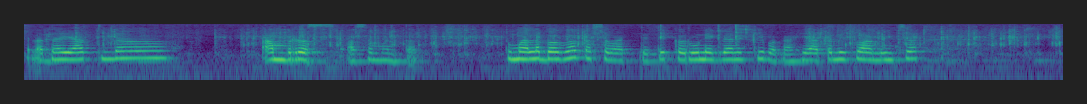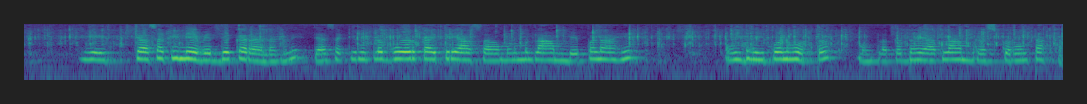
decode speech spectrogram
त्याला दह्यातलं आमरस असं म्हणतात. तुम्हाला बघा कसं वाटते ते करून एकदा नक्की बघा. हे आता मी स्वामींचं हे त्यासाठी नैवेद्य करायला लागले त्यासाठी म्हटलं गोड काहीतरी असावं. म्हणून म्हटलं आंबे पण आहेत आणि दही पण होतं. म्हटलं आता दह्यातला आमरस करून टाका.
